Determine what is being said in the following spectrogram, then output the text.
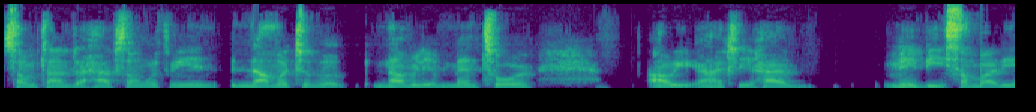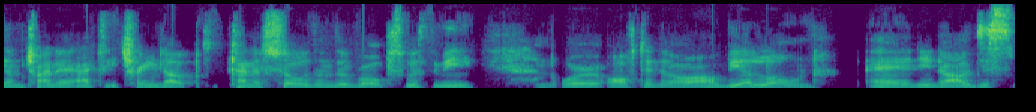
Sometimes I have someone with me, and not much of a, not really a mentor. I actually have maybe somebody I'm trying to actually train up, kind of show them the ropes with me, or often, or I'll be alone, and you know, I'll just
